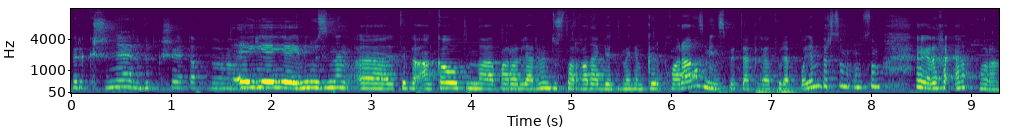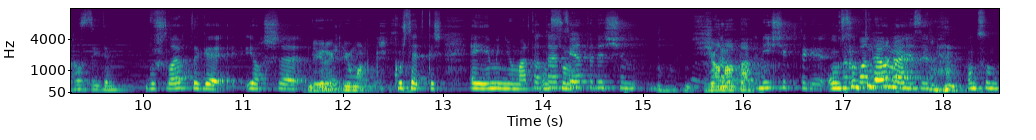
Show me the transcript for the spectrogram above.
Бир кишини әле дүрт кишиге тапкырган Эй, эй, эй, мен өзімнің ә, теге аккаунтымда парольлерін достарға да бердім. Айтам кіріп қараңыз мен спектакльға төлеп қойдым бір сум он сум рахаттанып қараңыз дедім ук теге яхшы бигрәк юмор кеше көрсәткіш әйе мен юмор он татар театры өчен жаната ничек теге Он төләүме? әзер. он сум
